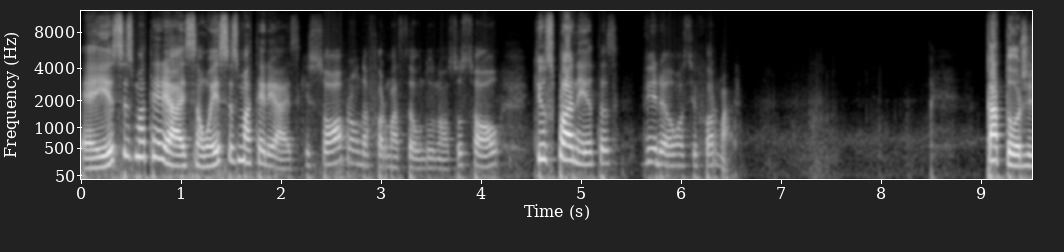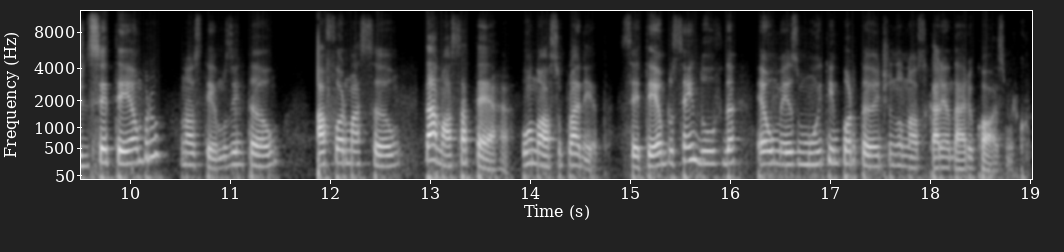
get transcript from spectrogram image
É esses materiais, são esses materiais que sobram da formação do nosso Sol que os planetas virão a se formar. 14 de setembro, nós temos então a formação da nossa Terra, o nosso planeta. Setembro, sem dúvida, é um mês muito importante no nosso calendário cósmico.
